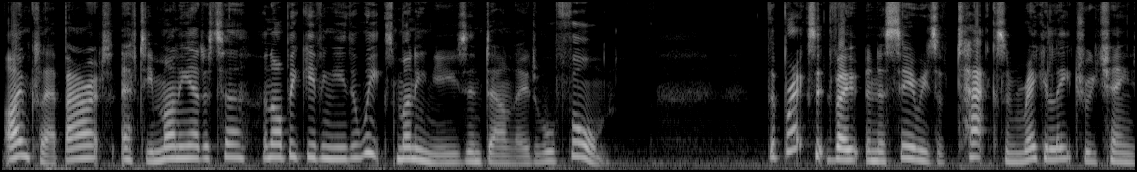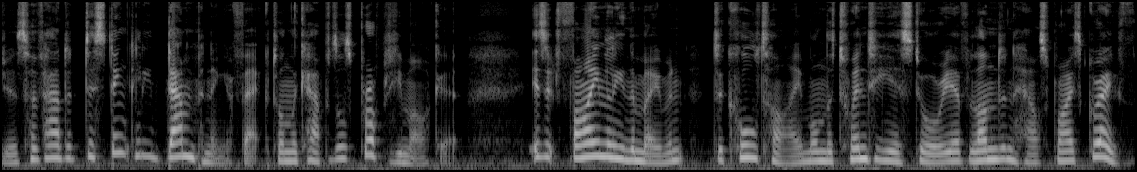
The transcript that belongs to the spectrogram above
I'm Claire Barrett, FT Money Editor, and I'll be giving you the week's money news in downloadable form. The Brexit vote and a series of tax and regulatory changes have had a distinctly dampening effect on the capital's property market. Is it finally the moment to call time on the 20 year story of London house price growth?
